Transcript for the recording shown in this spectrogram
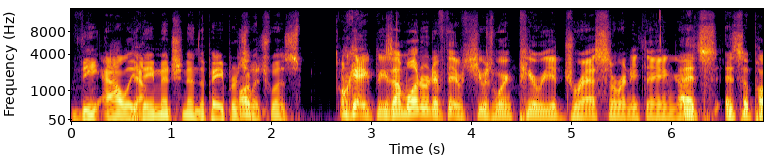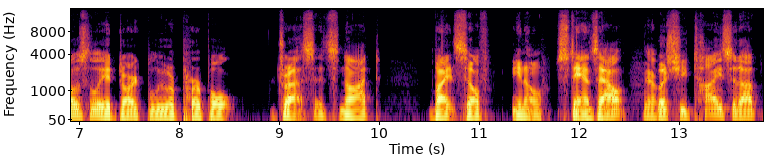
the alley Yeah. they mentioned in the papers, Oh. which was okay because I'm wondering if, there, she was wearing period dress or anything. Or, it's it's supposedly a dark blue or purple dress. It's not by itself, you know, stands out, Yeah. but she ties it up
